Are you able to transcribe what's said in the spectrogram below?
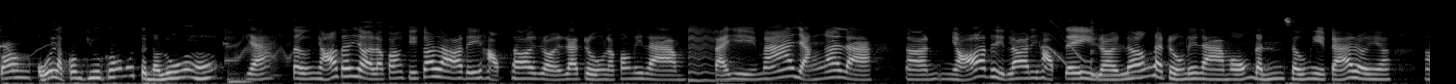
con ủa là con chưa có mối tình nào luôn á hả Dạ, từ nhỏ tới giờ là con chỉ có lo đi học thôi rồi ra trường là con đi làm. Tại vì má dặn á là à, nhỏ thì lo đi học đi rồi lớn ra trường đi làm ổn định sự nghiệp đã rồi à,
